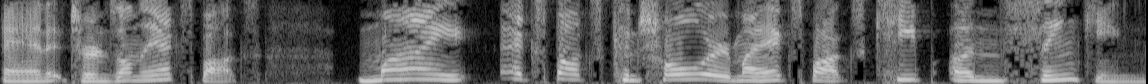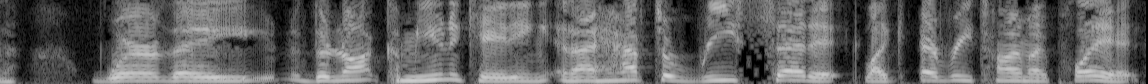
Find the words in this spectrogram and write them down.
and it turns on the Xbox. My Xbox controller and my Xbox keep unsyncing where they they're not communicating and I have to reset it like every time I play it.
